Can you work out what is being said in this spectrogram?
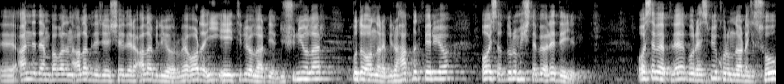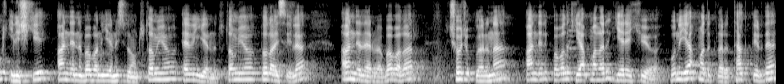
e, anneden babadan alabileceği şeyleri alabiliyor ve orada iyi eğitiliyorlar diye düşünüyorlar. Bu da onlara bir rahatlık veriyor. Oysa durum hiç de böyle değil. O sebeple bu resmi kurumlardaki soğuk ilişki annenin babanın yerini hiçbir zaman tutamıyor, evin yerini tutamıyor. Dolayısıyla anneler ve babalar çocuklarına annelik babalık yapmaları gerekiyor. Bunu yapmadıkları takdirde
